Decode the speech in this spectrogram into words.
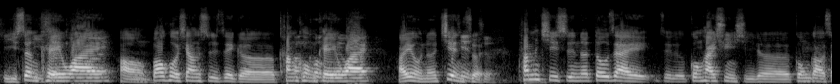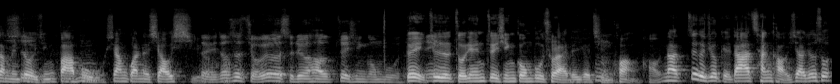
以盛 KY，哦，包括像是这个康控 KY，还有呢建准，他们其实呢都在这个公开讯息的公告上面都已经发布相关的消息了。对，都是九月二十六号最新公布的。对，就是昨天最新公布出来的一个情况。好，那这个就给大家参考一下，就是说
